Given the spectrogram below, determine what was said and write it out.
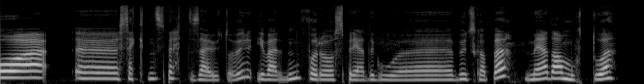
Og uh, sekten spredte seg utover i verden for å spre det gode budskapet, med da mottoet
